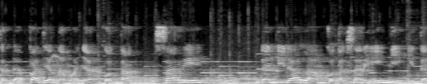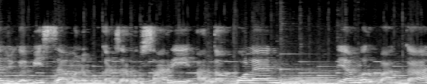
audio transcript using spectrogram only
terdapat yang namanya kotak sari. Dan di dalam kotak sari ini kita juga bisa menemukan serbuk sari atau polen yang merupakan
